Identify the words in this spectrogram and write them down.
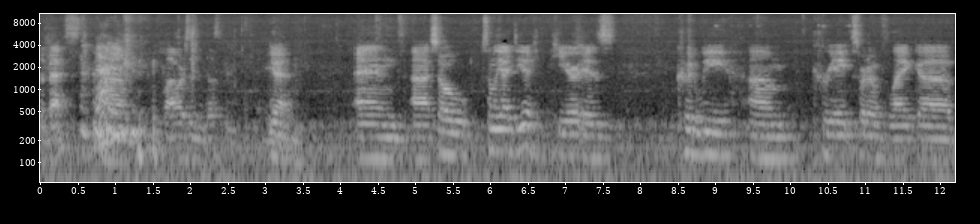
the best. Um, Flowers in the dustbin. yeah. And uh, so some of the idea here is could we um, create sort of like a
